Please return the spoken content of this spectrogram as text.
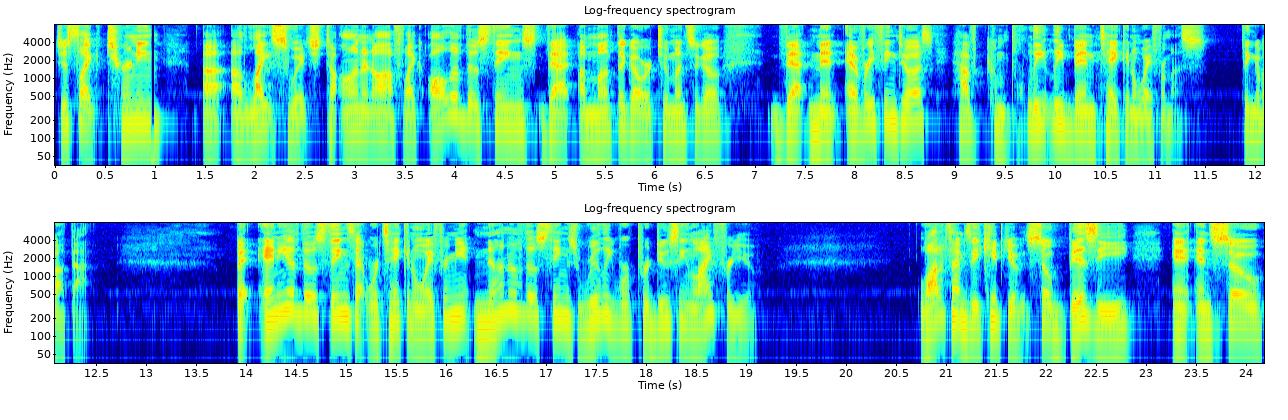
just like turning a, a, light switch to on and off, like all of those things that a month ago or two months ago that meant everything to us have completely been taken away from us. Think about that. But any of those things that were taken away from you, none of those things really were producing life for you. A lot of times they keep you so busy and, and so,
